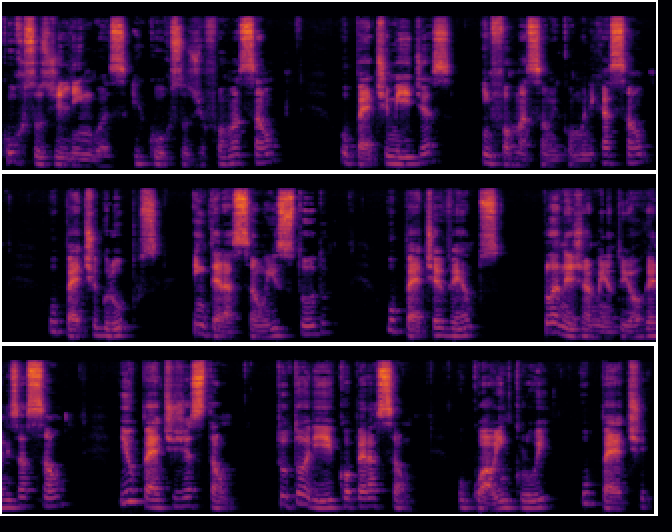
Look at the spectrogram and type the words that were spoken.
cursos de línguas e cursos de formação, o PET Mídias, informação e comunicação, o PET Grupos, interação e estudo, o PET Eventos, planejamento e organização, e o PET Gestão, tutoria e cooperação, o qual inclui o PET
